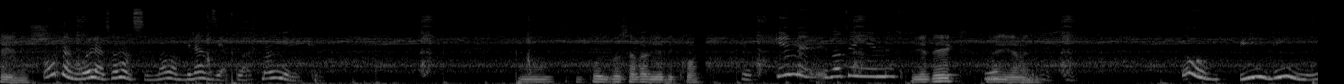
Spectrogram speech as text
Değilmiş. Oradan gol atamazsın baba biraz yaklaşman gerekiyor. Hı, bu, bu sefer yedik gol. Yok yeme zaten yenmez. Yedik. Ne yemedik. Yok iyi değil mi?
